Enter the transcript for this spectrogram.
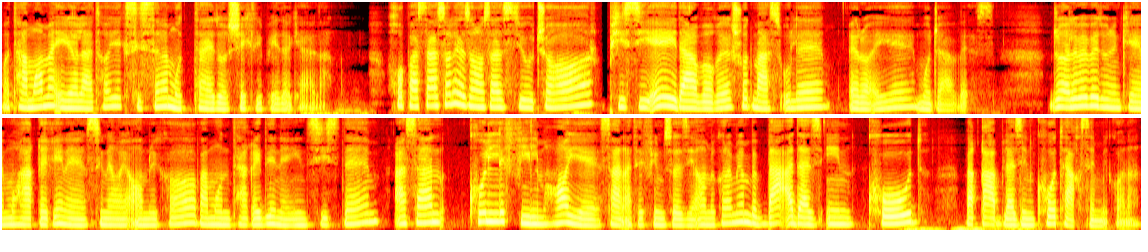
و تمام ایالت ها یک سیستم متحد شکلی پیدا کردن. خب پس در سال 1934 PCA در واقع شد مسئول ارائه مجوز. جالبه بدونین که محققین سینمای آمریکا و منتقدین این سیستم اصلا کل فیلم های صنعت فیلمسازی آمریکا رو میان به بعد از این کد و قبل از این کد تقسیم می‌کنن.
